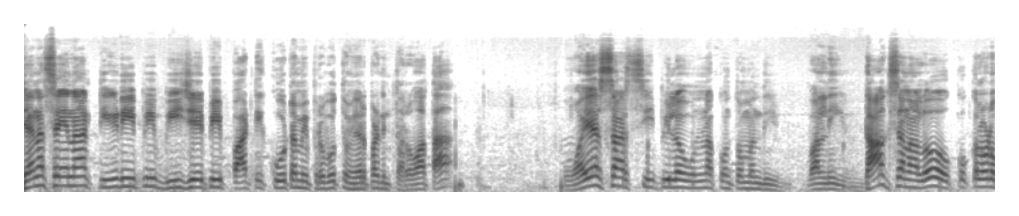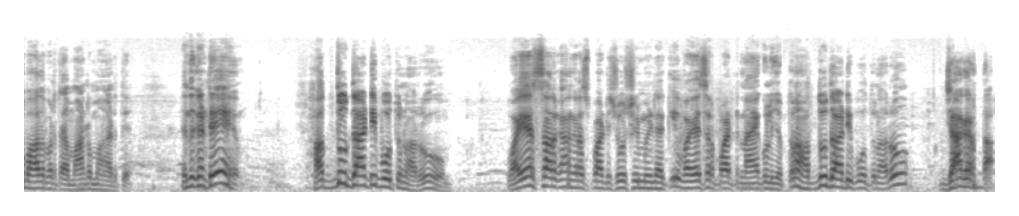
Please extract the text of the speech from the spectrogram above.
జనసేన టీడీపీ బీజేపీ పార్టీ కూటమి ప్రభుత్వం ఏర్పడిన తర్వాత వైఎస్ఆర్సీపీలో ఉన్న కొంతమంది వాళ్ళని డాగ్స్ అనాలో కుక్కలు కూడా బాధపడతాయి ఆ మాట మాడితే ఎందుకంటే హద్దు దాటిపోతున్నారు. వైఎస్ఆర్ కాంగ్రెస్ పార్టీ సోషల్ మీడియాకి వైఎస్ఆర్ పార్టీ నాయకులు చెప్తున్నారు హద్దు దాటిపోతున్నారు. జాగ్రత్త.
